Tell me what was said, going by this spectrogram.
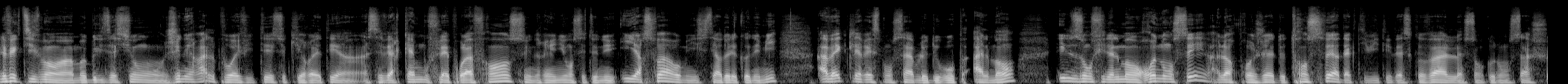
Effectivement, une mobilisation générale pour éviter ce qui aurait été un, sévère camouflet pour la France. Une réunion s'est tenue hier soir au ministère de l'économie avec les responsables du groupe allemand. Ils ont finalement renoncé à leur projet de transfert d'activité d'Ascoval sans que l'on sache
